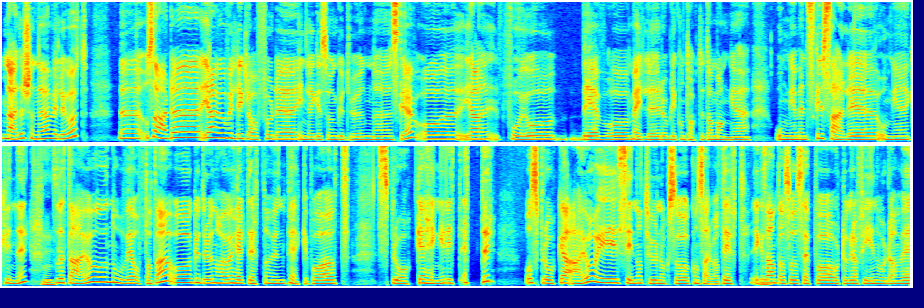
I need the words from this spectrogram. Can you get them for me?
Nei, det skjønner jeg veldig godt. Eh, og så er det Jeg er jo veldig glad for det innlegget som Gudrun uh, skrev. Og jeg får jo brev og mailer og blir kontaktet av mange unge mennesker, særlig unge kvinner. Så dette er jo noe vi er opptatt av. Og Gudrun har jo helt rett når hun peker på at språket henger litt etter. Og språket er jo i sin natur nokså konservativt. ikke sant? Altså Se på ortografien, hvordan vi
